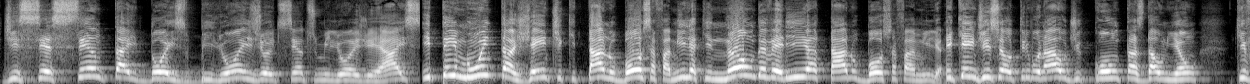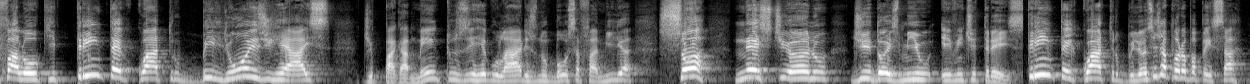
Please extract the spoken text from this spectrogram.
de 62 bilhões e 800 milhões de reais e tem muita gente que está no Bolsa Família que não deveria estar tá no Bolsa Família. E quem disse é o Tribunal de Contas da União que falou que 34 bilhões de reais de pagamentos irregulares no Bolsa Família só neste ano de 2023. 34 bilhões. Você já parou para pensar?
